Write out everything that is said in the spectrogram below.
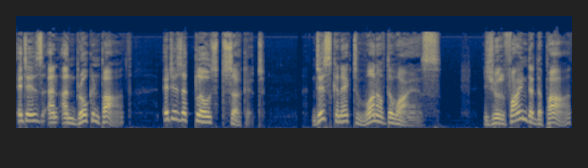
it is an unbroken path, it is a closed circuit. Disconnect one of the wires. You will find that the path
